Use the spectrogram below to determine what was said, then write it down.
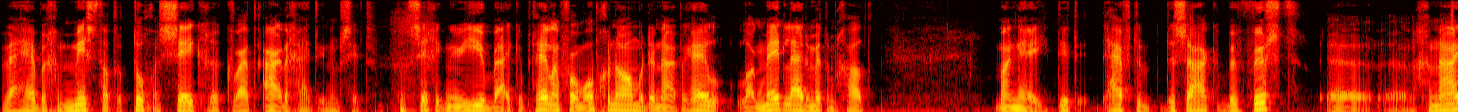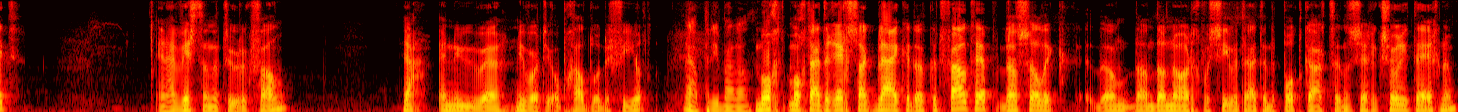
wij hebben gemist dat er toch een zekere kwaadaardigheid in hem zit. Dat zeg ik nu hierbij. Ik heb het heel lang voor hem opgenomen. Daarna heb ik heel lang medelijden met hem gehad. Maar nee, dit, hij heeft de, zaak bewust eh, eh, genaaid. En hij wist er natuurlijk van. Ja, en nu, eh, nu wordt hij opgehaald door de Fiat. Nou, prima dan. Mocht, mocht uit de rechtszaak blijken dat ik het fout heb, dan, zal ik, dan, dan, dan nodig we Siewert uit in de podcast en dan zeg ik sorry tegen hem.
